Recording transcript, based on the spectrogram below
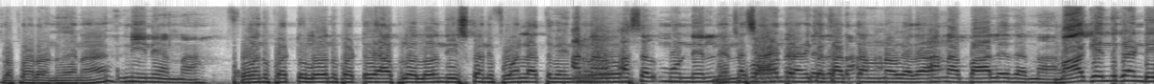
కృపారావు నువ్వేనా నేనే అన్నా. ఫోన్ పట్టు లోన్ పట్టు యాప్లో లోన్ తీసుకొని ఫోన్లు ఎత్తమైంది అసలు మూడు నెలల నిన్న సాయంత్రానికి. కడతానన్నావు కదా. అన్నా బాగాలేదన్నా. మాకెందుకండి?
